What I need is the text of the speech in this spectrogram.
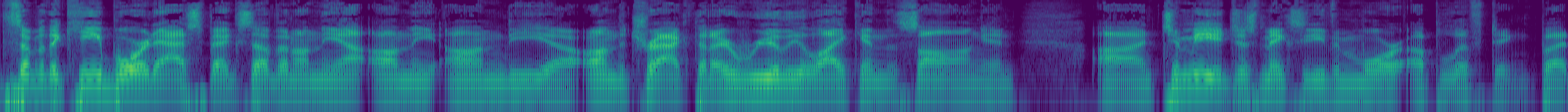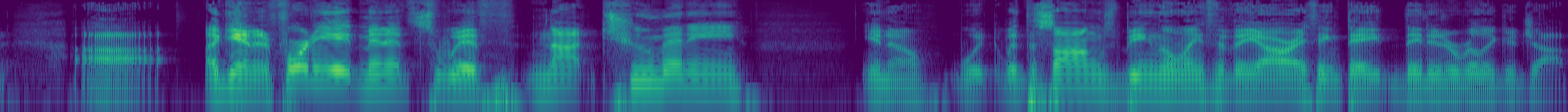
some of the keyboard aspects of it on the on the on the uh, on the track that I really like in the song, and uh, to me it just makes it even more uplifting. But uh, again, at 48 minutes with not too many you know, with, with, the songs being the length that they are, I think they, they did a really good job.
